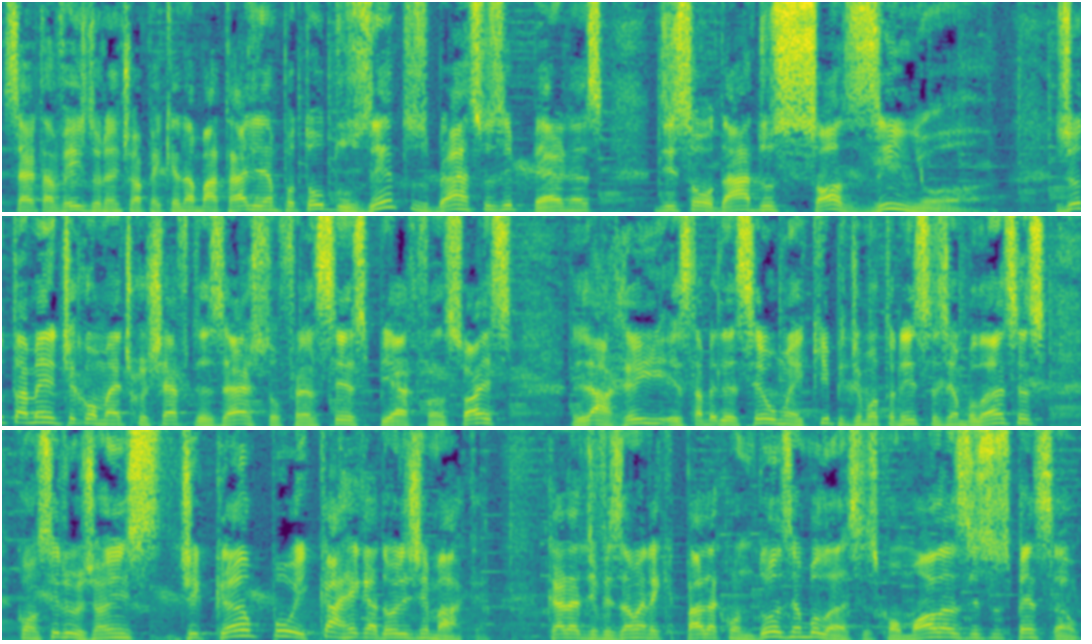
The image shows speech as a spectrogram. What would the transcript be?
Certa vez, durante uma pequena batalha, ele amputou 200 braços e pernas de soldados sozinho. Juntamente com o médico-chefe do exército, francês Pierre François, Larry estabeleceu uma equipe de motoristas de ambulâncias com cirurgiões de campo e carregadores de maca. Cada divisão era equipada com 12 ambulâncias, com molas de suspensão.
